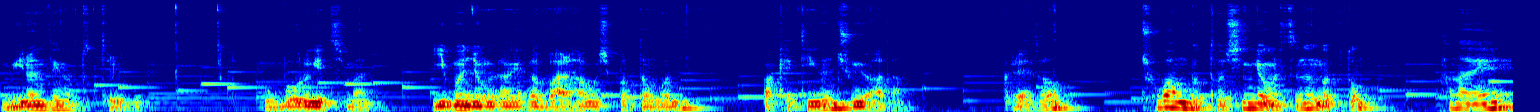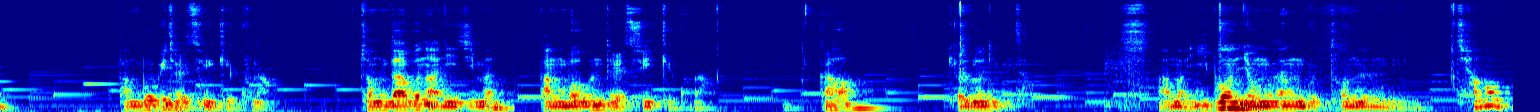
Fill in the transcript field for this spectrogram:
뭐 이런 생각도 들고 뭐 모르겠지만 이번 영상에서 말하고 싶었던 건 마케팅은 중요하다. 그래서 초반부터 신경을 쓰는 것도 하나의 방법이 될 수 있겠구나. 정답은 아니지만 방법은 될 수 있겠구나. 가 결론입니다. 아마 이번 영상부터는 창업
